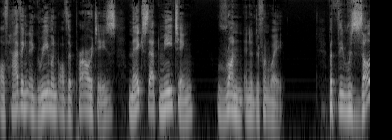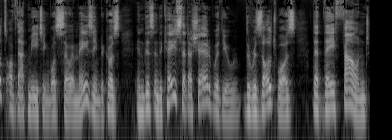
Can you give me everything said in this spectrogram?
of having an agreement of the priorities makes that meeting run in a different way. But the result of that meeting was so amazing because in this, in the case that I shared with you, the result was that they found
